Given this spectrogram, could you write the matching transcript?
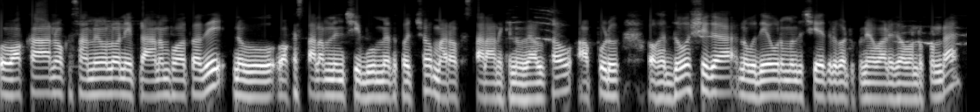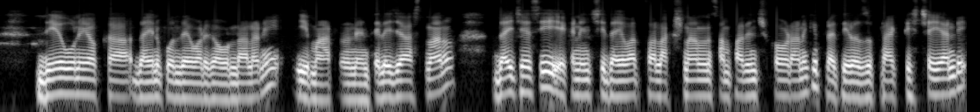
ఒకనొక సమయంలో నీ ప్రాణం పోతుంది. నువ్వు ఒక స్థలం నుంచి భూమి మీదకి వచ్చావు. మరొక స్థలానికి నువ్వు వెళ్తావు. అప్పుడు ఒక దోషిగా నువ్వు దేవుని ముందు చేతులు కట్టుకునేవాడిగా ఉండకుండా దేవుని యొక్క దయను పొందేవాడిగా ఉండాలని ఈ మాటలు నేను తెలియజేస్తున్నాను. దయచేసి ఇక నుంచి దైవత్వ లక్షణాలను సంపాదించుకోవడానికి ప్రతిరోజు ప్రాక్టీస్ చేయండి.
